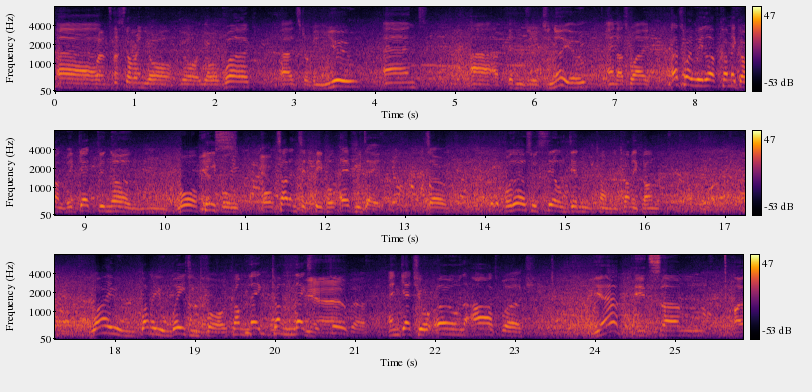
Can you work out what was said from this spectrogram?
uh, discovering your, your, your work, uh, discovering you, and uh, getting to, to know you. And that's why that's why we love Comic Con. We get to know more Yes. people, more talented people every day. So, for those who still didn't come to Comic Con, why? What are you waiting for? Come next, come next Yeah. October and get your own artwork. Yeah, it's um, I,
